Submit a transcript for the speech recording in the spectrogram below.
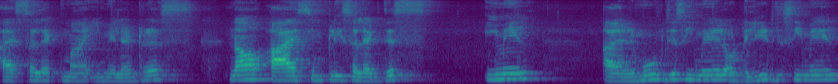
I select my email address. Now I simply select this email. I remove this email or delete this email.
